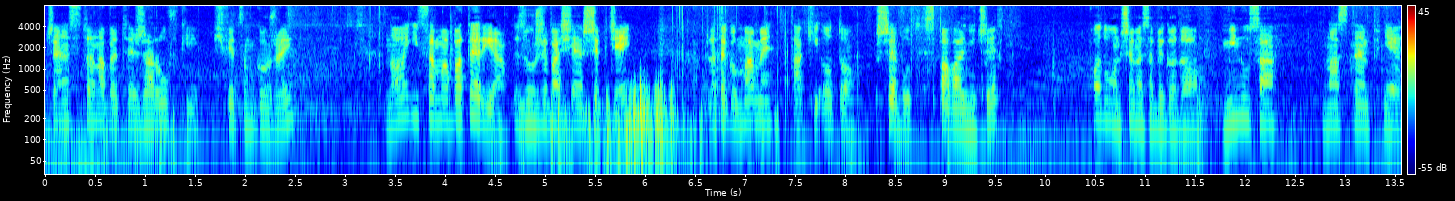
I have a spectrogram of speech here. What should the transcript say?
Często nawet żarówki świecą gorzej. No i sama bateria zużywa się szybciej. Dlatego mamy taki oto przewód spawalniczy. Podłączymy sobie go do minusa, następnie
